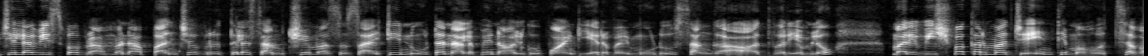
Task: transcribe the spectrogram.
జిల్లా విశ్వబ్రాహ్మణ పంచవృత్తుల సంక్షేమ సొసైటీ నూట నలభై నాలుగు పాయింట్ ఇరవై మూడు సంఘ ఆధ్వర్యంలో మరి విశ్వకర్మ జయంతి మహోత్సవ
